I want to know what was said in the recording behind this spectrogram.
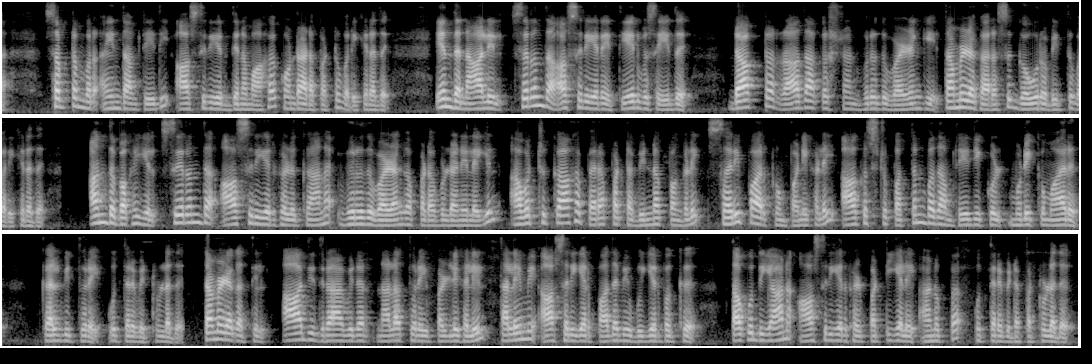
செப்டம்பர் ஐந்தாம் தேதி ஆசிரியர் தினமாக கொண்டாடப்பட்டு வருகிறது. இந்த நாளில் சிறந்த ஆசிரியரை தேர்வு செய்து டாக்டர் ராதாகிருஷ்ணன் விருது வழங்கி தமிழக அரசு கௌரவித்து வருகிறது. அந்த வகையில் சிறந்த ஆசிரியர்களுக்கான விருது வழங்கப்படவுள்ள நிலையில் அவற்றுக்காக பெறப்பட்ட விண்ணப்பங்களை சரிபார்க்கும் பணிகளை ஆகஸ்ட் பத்தொன்பதாம் தேதிக்குள் முடிக்குமாறு கல்வித்துறை உத்தரவிட்டுள்ளது. தமிழகத்தில் ஆதி திராவிடர் நலத்துறை பள்ளிகளில் தலைமை ஆசிரியர் பதவி உயர்வுக்கு தகுதியான ஆசிரியர்கள் பட்டியலை அனுப்ப உத்தரவிடப்பட்டுள்ளது.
